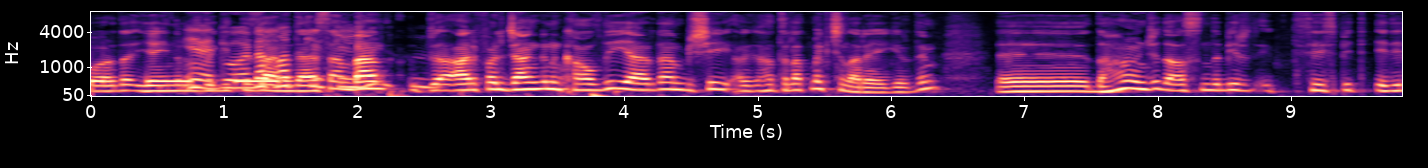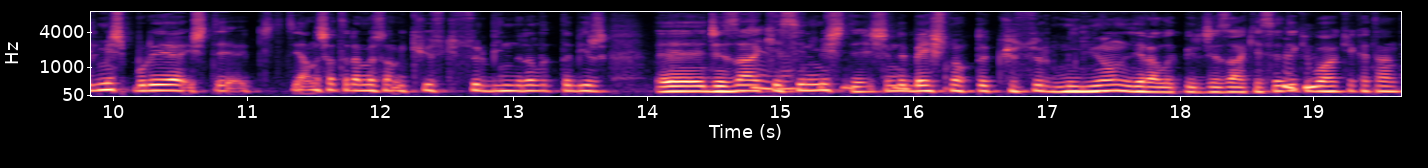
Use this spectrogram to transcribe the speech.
bu arada yayınımızda evet, gitti zannedersem. Ben Arif Ali Cangı'nın kaldığı yerden bir şey hatırlatmak için araya girdim. Ee, daha önce de aslında bir tespit edilmiş buraya işte yanlış hatırlamıyorsam 200 küsür bin liralık da bir e, ceza, ceza kesilmişti. Şimdi 5 nokta küsür milyon liralık bir ceza kesildi ki bu hakikaten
